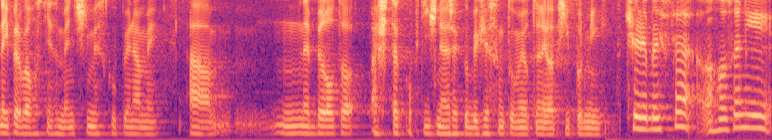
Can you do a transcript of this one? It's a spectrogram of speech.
nejprve vlastně s menšími skupinami a nebylo to až tak obtížné, řekl bych, že jsem tu měl ty nejlepší podmínky. Čili byste hozený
